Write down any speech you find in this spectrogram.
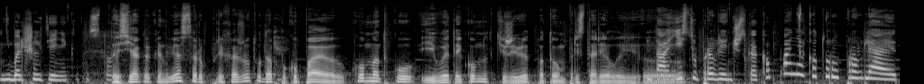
небольших денег это стоит. То есть я как инвестор прихожу туда, покупаю комнатку, и в этой комнатке живет потом престарелый... Э... Да, есть управленческая компания, которая управляет.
